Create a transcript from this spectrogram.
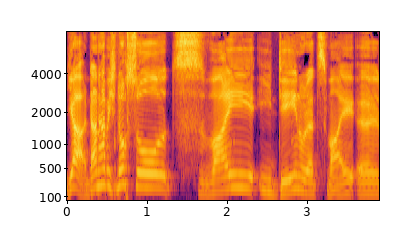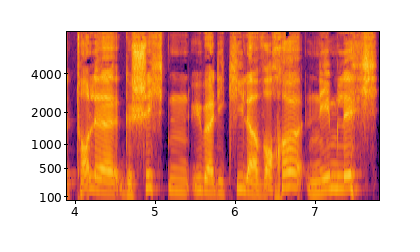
Ja, dann habe ich noch so zwei Ideen oder zwei äh, tolle Geschichten über die Kieler Woche, nämlich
